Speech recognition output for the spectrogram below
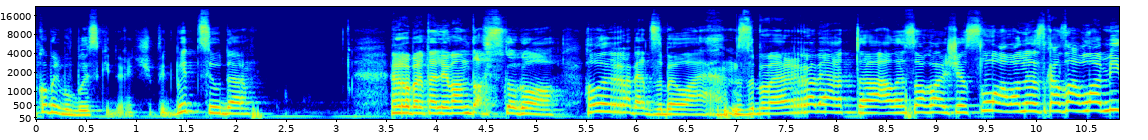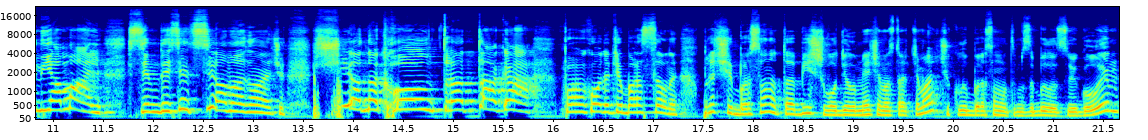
Кобель був близький, до речі, відбити цей удар. Роберта Лівандовського. Але Роберт збиває. Збиває Роберт, але свого ще слова не сказав Ламін Ямаль. 77-ма значить. Ще одна контратака проходить у Барселони. До речі, Барселона та більше володіла м'ячем на старті матчу, коли Барселона там забили свої голи.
